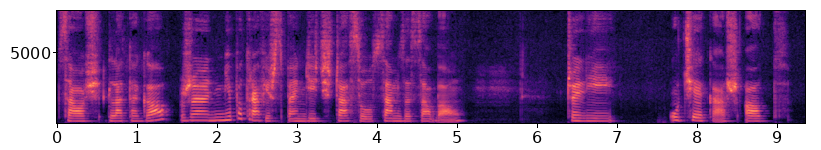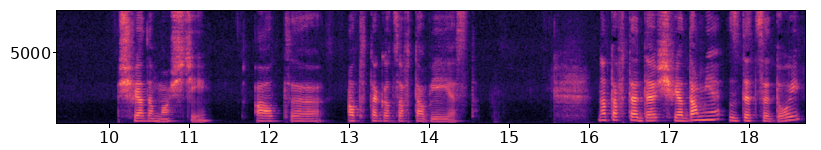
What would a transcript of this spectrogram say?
coś dlatego, że nie potrafisz spędzić czasu sam ze sobą, czyli uciekasz od świadomości, od, e, od tego, co w tobie jest. No to wtedy świadomie zdecyduj,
